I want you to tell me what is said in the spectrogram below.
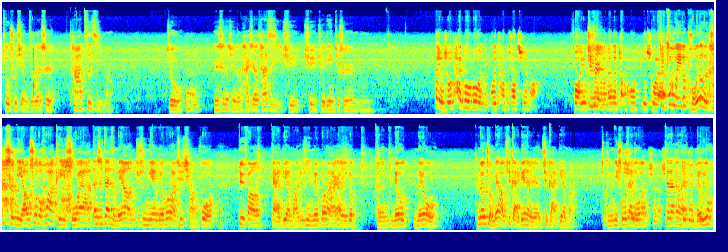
做出选择的是他自己嘛，就嗯人生的选择还是要他自己去去决定，就是嗯。那有时候太堕落，你不会看不下去吗？不好意思，我的那个掌控欲出来了。就作为一个朋友的支持，你要说的话可以说呀，但是再怎么样，就是你也没有办法去强迫对方改变嘛，就是你没有办法让一个可能没有没有。他没有准备好去改变的人去改变嘛？就可能你说再多是的现，在他看来没有用。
